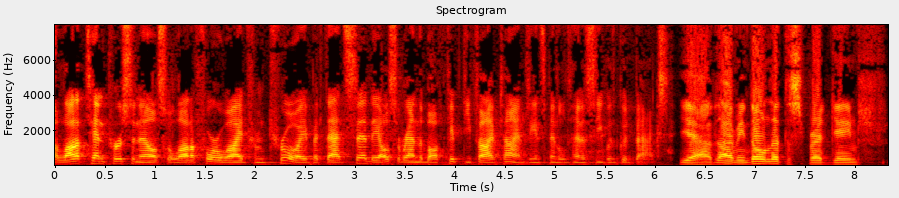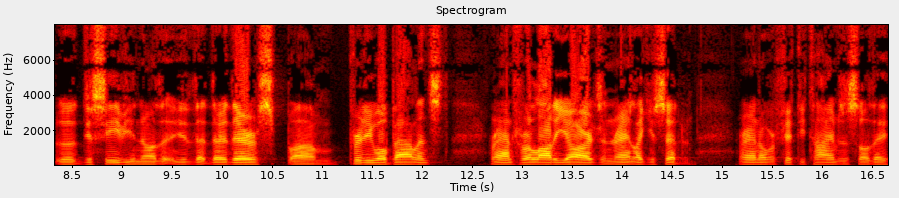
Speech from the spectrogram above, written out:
A lot of 10 personnel, so a lot of four wide from Troy. But that said, they also ran the ball 55 times against Middle Tennessee with good backs. Yeah, I mean, don't let the spread games uh, deceive you. Know that they're they're um, pretty well balanced. Ran for a lot of yards and ran, like you said, ran over 50 times, and so they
